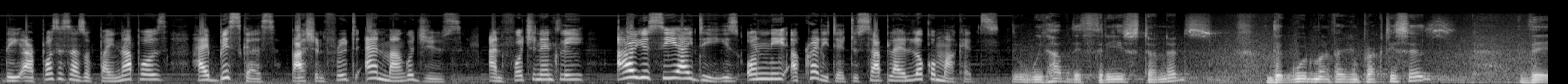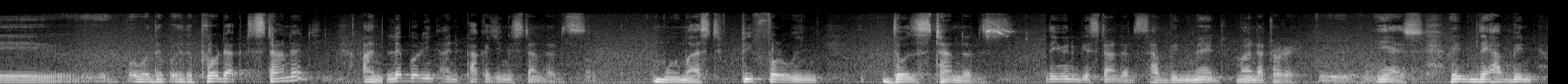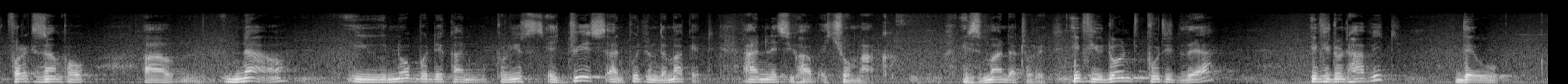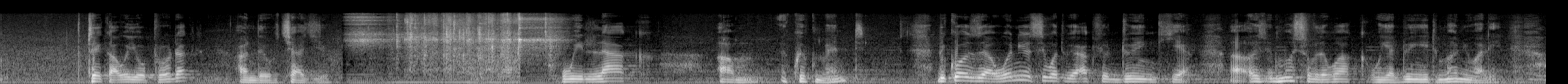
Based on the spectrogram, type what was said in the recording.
They are processors of pineapples, hibiscus, passion fruit, and mango juice. Unfortunately, RUCID is only accredited to supply local markets. We have the three standards the good manufacturing practices, the, the, the product standard, and labeling and packaging standards. We must be following those standards. The UNB standards have been made mandatory. Mm -hmm. Yes, they have been, for example, uh, now you, nobody can produce a juice and put it on the market unless you have a show mark. It is mandatory. If you don't put it there, if you don't have it, they will take away your product and they will charge you. We lack um, equipment because uh, when you see what we are actually doing here, uh, most of the work we are doing it manually.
